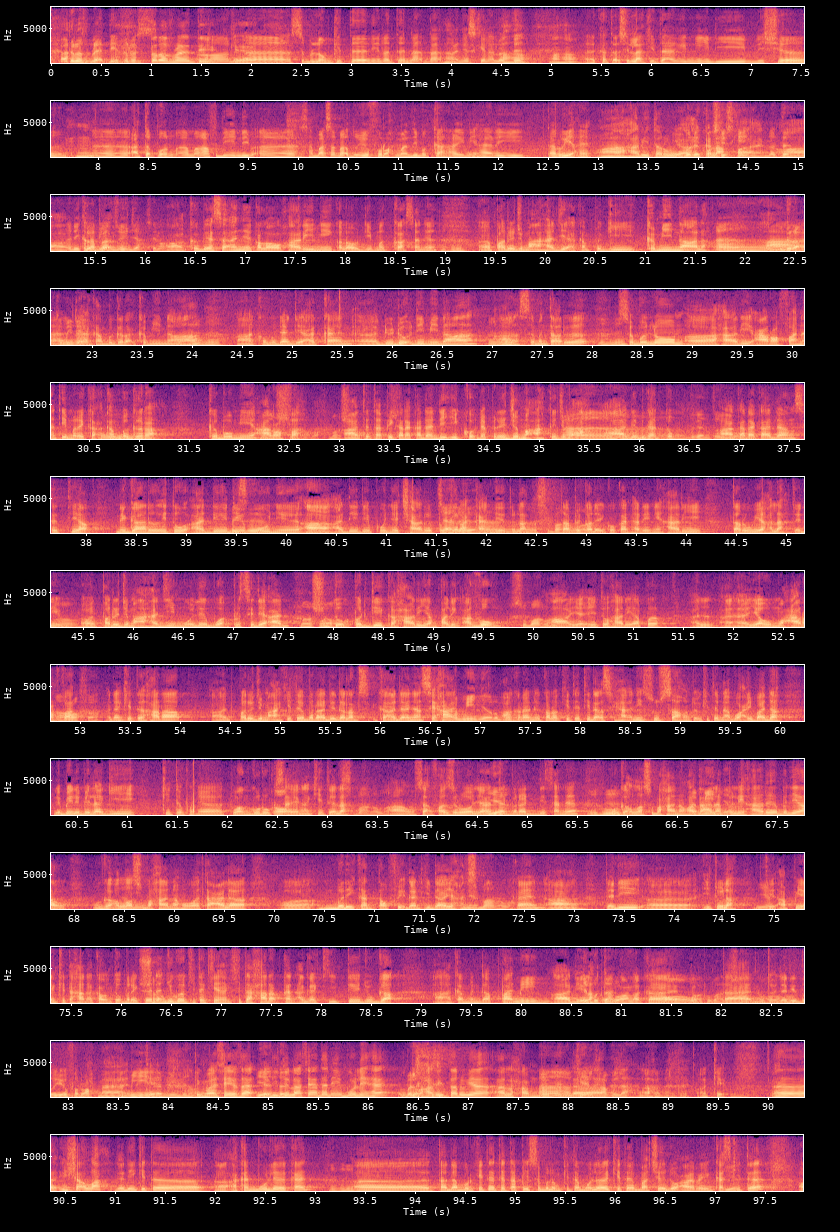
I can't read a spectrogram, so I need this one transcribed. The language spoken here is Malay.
terus praktik terus terus berarti Ah, okay. uh, sebelum kita ni doktor nak, nak tanya sikit lah doktor. Aha, aha. Uh, kata silap kita hari ni di Malaysia hmm. uh, ataupun uh, maaf di, di uh, sahabat-sahabat Duyufur Rahman di Mekah hari ni hari Tarwiyah eh. Ah, hari Tarwiyah Boleh kongsi ke-8. sikit, Doktor? Hari ke-8 kebia- Zulhijjah. Ah, kebiasaannya kalau hari Mhm. ni kalau di Mekah sana uh, para jemaah haji akan pergi ke Mina lah. Ah, bergerak ke Mina. Dia akan bergerak ke Mina. Ah, kemudian dia akan uh, duduk di Mina ah, sementara Mhm. sebelum uh, hari Arafah nanti mereka akan bergerak ke bumi Arafah. Oh. Allah, Masya Ah, Allah. tetapi kadang-kadang dia ikut daripada jemaah ke jemaah. Ah, Ah, dia bergantung. bergantung. Ah, kadang-kadang setiap negara itu ada dia Beza. punya ah, ada dia punya cara pergerakan ah, dia itulah. Tapi kalau ikutkan hari ini hari tarwiyah lah. Jadi uh, para jemaah haji mula buat persediaan Masya untuk Allah. pergi ke hari yang paling agung. Ah iaitu hari apa? Al, uh, Yaum Arafah. Arafah. Dan kita harap uh, para jemaah kita berada dalam keadaan yang sihat. Amin, ya Rabbal Ah, kerana kalau kita tidak sihat ni susah untuk kita nak buat ibadah. Lebih-lebih lagi kita punya tuan guru kesayangan kita lah. Ah Ustaz Fazrul yang Ya. di- berada di sana. Moga Allah Subhanahu Wa Amin, Taala ya. pelihara beliau. Moga Allah Subhanahu Wa Taala uh, memberikan taufik dan hidayahnya. Subhanallah. Kan? Ah, jadi uh, itulah ki- apa yang kita harapkan untuk mereka dan InsyaAllah. juga kita kita, harapkan agar kita juga uh, akan mendapat Amin. uh, inilah Jemputan. peluang lah kan jemputan untuk jadi dhuyufur rahman. Amin, Okey. amin, ya. Terima kasih Ustaz. Ya, jadi jelas ya tadi boleh eh untuk hari tarwiyah alhamdulillah. Ah, okey, alhamdulillah. Alhamdulillah. Okey. Uh, insyaallah jadi kita uh, akan mulakan Mhm. uh, tadabbur kita tetapi sebelum kita mula kita baca doa ringkas Ya. kita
